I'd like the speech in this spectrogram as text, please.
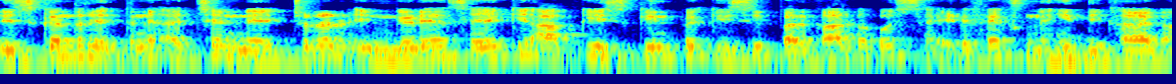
इसके अंदर इतने अच्छे नेचुरल इंग्रेडिएंट्स है कि आपकी स्किन पे किसी प्रकार का कोई साइड इफेक्ट्स नहीं दिखाएगा।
